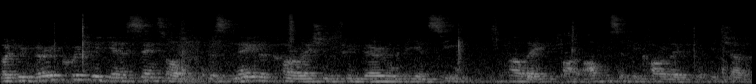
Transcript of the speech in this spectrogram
but we very quickly get a sense of this negative correlation between variable B and C, how they are oppositely correlated with each other.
